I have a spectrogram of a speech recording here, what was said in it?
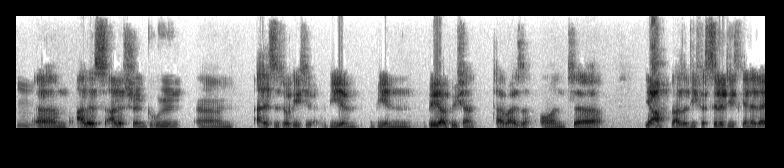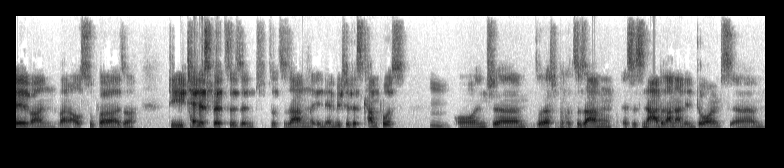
Mhm. Ähm, alles, alles schön grün. Ähm, alles ist wirklich wie in, wie in Bilderbüchern teilweise. Und äh, ja, also die Facilities generell waren, waren auch super. Also die Tennisplätze sind sozusagen in der Mitte des Campus. Mhm. Und ähm, so dass man sozusagen, es ist nah dran an den Dorms. Ähm,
